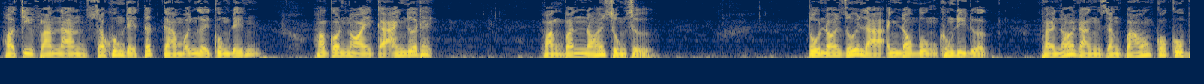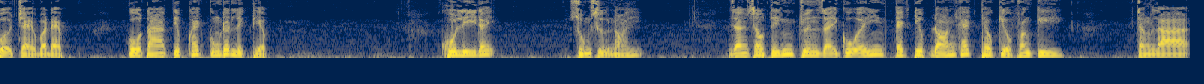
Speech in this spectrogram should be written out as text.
Họ chỉ phàn nàn sao không để tất cả mọi người cùng đến. Họ còn nói cả anh nữa đấy. Hoàng Văn nói sùng sử Tôi nói dối là anh đau bụng không đi được. Phải nói rằng rằng báo có cô vợ trẻ và đẹp. Cô ta tiếp khách cũng rất lịch thiệp. Khua ly đấy, Sùng sử nói. Rằng sao tính chuyên dạy cô ấy cách tiếp đón khách theo kiểu funky Chẳng là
